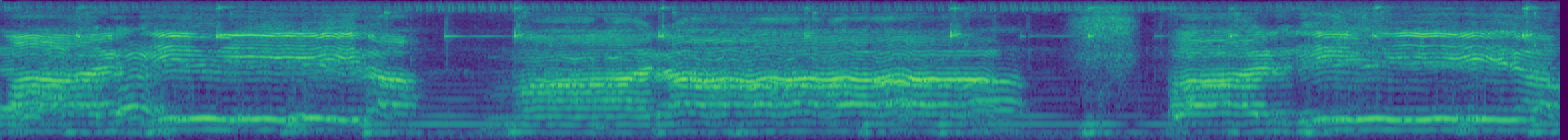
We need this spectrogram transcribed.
પાર્થિવીરા મારા પાર્થિવીરા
